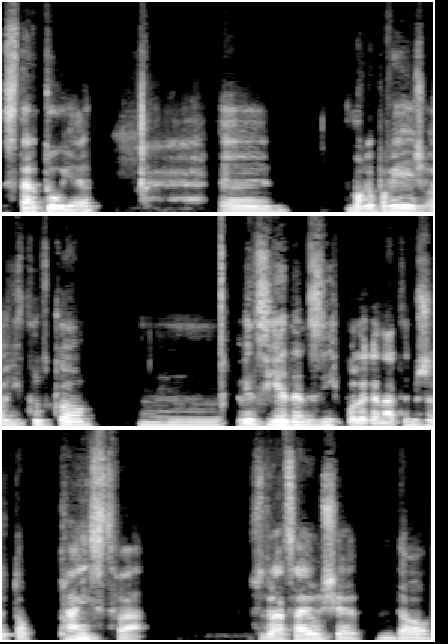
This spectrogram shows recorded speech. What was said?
startuje. Mogę powiedzieć o nich krótko. Mm, więc jeden z nich polega na tym, że to państwa zwracają się do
